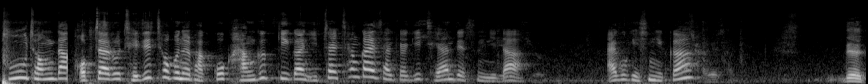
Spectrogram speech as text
부정당 업자로 제재 처분을 받고 간급 기간 입찰 참가 자격이 제한됐습니다. 알고 계십니까? 네,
